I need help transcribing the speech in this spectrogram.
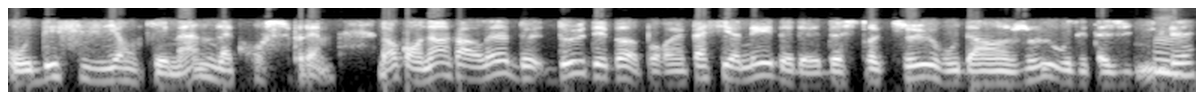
aux décisions qui émanent de la Cour suprême. Donc, on a encore là deux débats. Pour un passionné de, de, structure ou d'enjeux aux États-Unis, mm.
